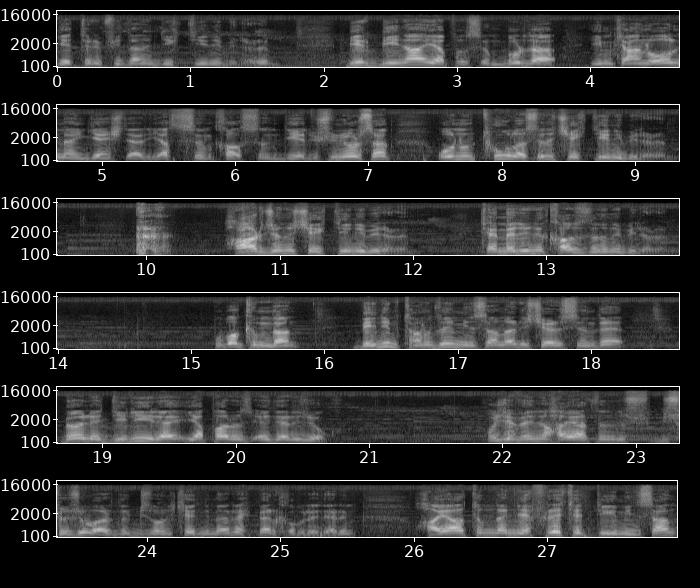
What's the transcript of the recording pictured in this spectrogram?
Getirip fidanı diktiğini bilirim. Bir bina yapılsın, burada imkanı olmayan gençler yatsın kalsın diye düşünüyorsak onun tuğlasını çektiğini bilirim. Harcını çektiğini bilirim. Temelini kazdığını bilirim. Bu bakımdan benim tanıdığım insanlar içerisinde böyle diliyle yaparız ederiz yok. Hoca Efendi'nin hayatında bir sözü vardır. Biz onu kendime rehber kabul ederim. Hayatımda nefret ettiğim insan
